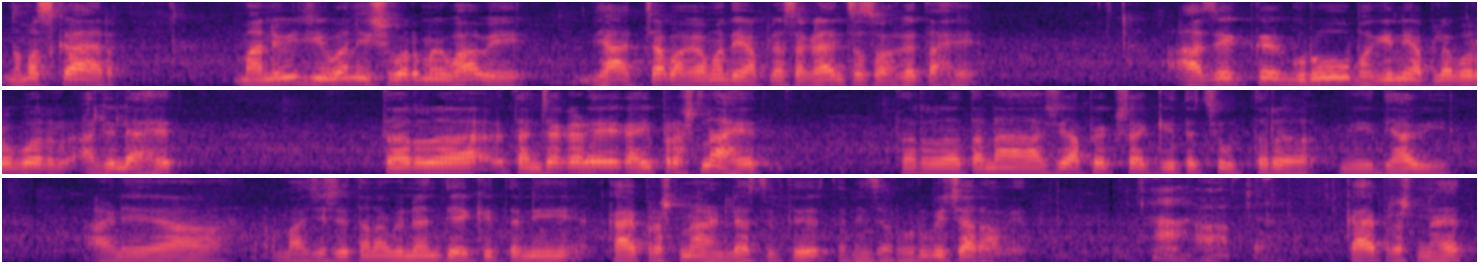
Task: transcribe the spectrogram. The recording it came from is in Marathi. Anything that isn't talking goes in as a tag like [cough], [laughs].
नमस्कार. मानवी जीवन ईश्वरमय व्हावे ह्या आजच्या भागामध्ये आपल्या सगळ्यांचं स्वागत आहे. आज एक गुरु भगिनी आपल्याबरोबर आलेले आहेत. तर त्यांच्याकडे काही प्रश्न आहेत. तर त्यांना अशी अपेक्षा आहे की त्याची उत्तरं मी द्यावी. आणि अ, माझी अशी त्यांना विनंती आहे की त्यांनी काय प्रश्न आणले असतील ते त्यांनी जरूर विचारावेत. हां काय प्रश्न आहेत?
